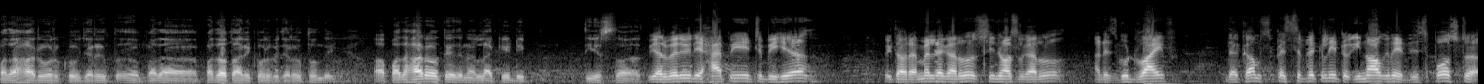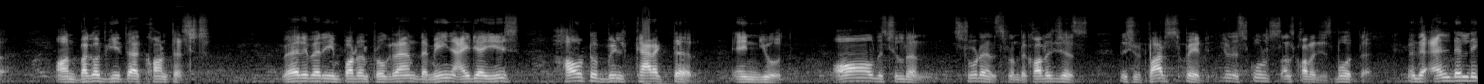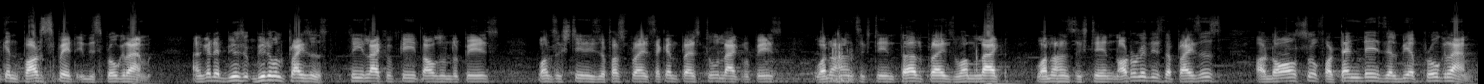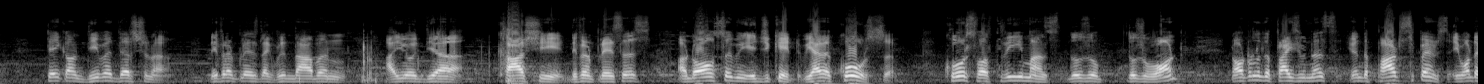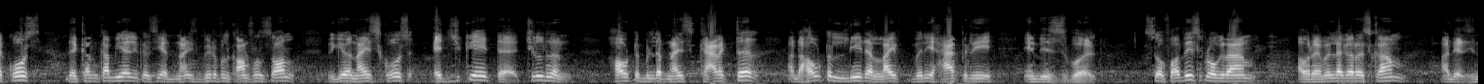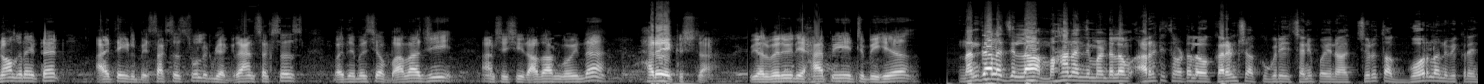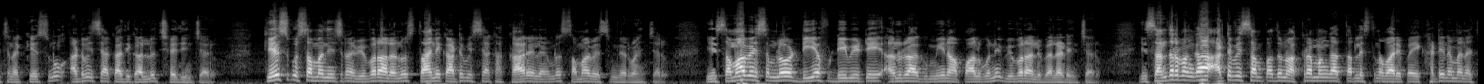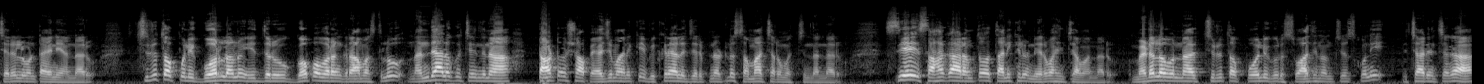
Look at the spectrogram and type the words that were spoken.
పదహారు వరకు జరుగుతూ పద పదో తారీఖు వరకు జరుగుతుంది. ఆ పదహారవ తేదీన లకీ డిప్ తీస్తారు very very happy to be here with our MLA గారు శ్రీనివాసులు గారు and his good wife the come specifically to inaugurate this post on Bhagavad Gita contest very very important program the main idea is how to build character in youth all the children students from the colleges they should participate in the schools and colleges both And the elderly can participate in this program and get a beau- beautiful prizes, three lakh fifty thousand rupees, one sixteen is the first prize, second prize two lakh rupees, 116 third prize one lakh, one hundred sixteen. Not only this, the prizes, and also for ten days there'll be a program. Take on Diva Darshana, different places like Vrindavan, Ayodhya, Kashi, different places, and also we educate. We have a course, course for three months. Those who those who want, not only the prize winners, even the participants. You want a course, they can come here. You can see a nice, beautiful conference hall. We give a nice course, educate uh, children how to build up nice character and how to lead a life very happily in this world. So for this program, our MLA has come and has inaugurated. I think it will be successful. It will be a grand success by the mercy of Balaji and Sri Radhan Govinda. Hare Krishna. We are very, very happy to be here. Nandyal జిల్లా మహానంది మండలం అరటి తోటలో current shock గురి చనిపోయిన చిరుత గోర్లను విక్రయించిన కేసును అటవీ శాఖ అధికారులు ఛేదించారు. కేసుకు సంబంధించిన వివరాలను స్థానిక అటవీ శాఖ కార్యాలయంలో సమావేశం నిర్వహించారు. ఈ సమావేశంలో డిఎఫ్ డిబిటి అనురాగ్ మీనా పాల్గొని వివరాలు వెల్లడించారు. ఈ సందర్భంగా అటవీ సంపదను అక్రమంగా తరలిస్తున్న వారిపై కఠినమైన చర్యలు ఉంటాయని అన్నారు. చిరుతపులి గోర్లను ఇద్దరు గోపవరం గ్రామస్తులు నంద్యాలకు చెందిన టాటో షాప్ యజమానికి విక్రయాలు జరిపినట్లు సమాచారం వచ్చిందన్నారు. సిఐ సహకారంతో తనిఖీలు నిర్వహించామన్నారు. మెడలో ఉన్న చిరుత పోలిగురు స్వాధీనం చేసుకుని విచారించగా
